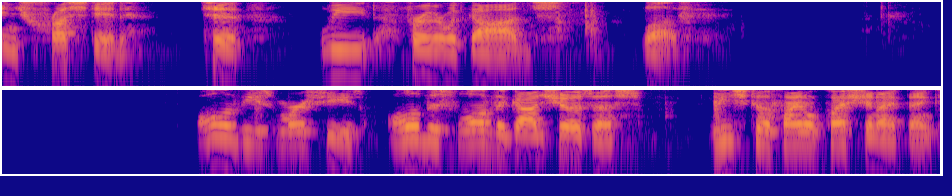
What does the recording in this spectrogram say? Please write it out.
entrusted to lead further with God's love. All of these mercies, all of this love that God shows us, leads to a final question, I think.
